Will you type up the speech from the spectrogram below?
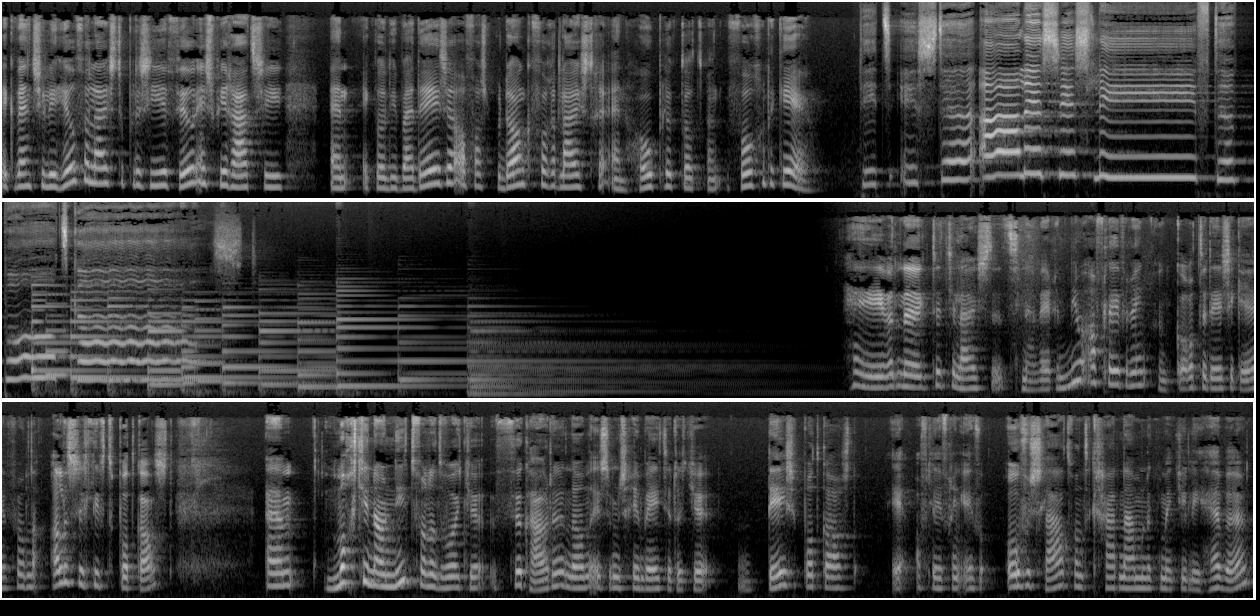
Ik wens jullie heel veel luisterplezier, veel inspiratie en ik wil jullie bij deze alvast bedanken voor het luisteren en hopelijk tot een volgende keer. Dit is de Alles is Liefde podcast. Hey, wat leuk dat je luistert naar weer een nieuwe aflevering. Een korte deze keer van de Alles is Liefde podcast. Ehm, mocht je nou niet van het woordje fuck houden, dan is het misschien beter dat je deze podcast eh, aflevering even overslaat. Want ik ga het namelijk met jullie hebben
